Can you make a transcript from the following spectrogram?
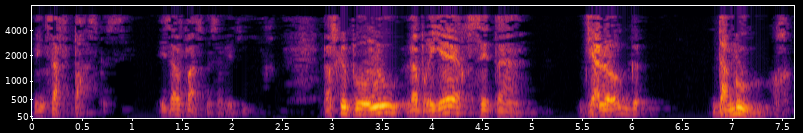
Mais ils ne savent pas ce que c'est. Ils ne savent pas ce que ça veut dire. Parce que pour nous, la prière, c'est un dialogue d'amour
